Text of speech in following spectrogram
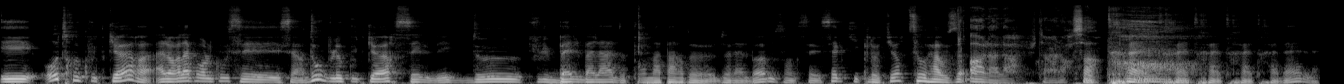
et autre coup de cœur, alors là pour le coup c'est un double coup de cœur, c'est les deux plus belles balades pour ma part de, de l'album, donc c'est celle qui clôture Zuhause. Oh là là, putain, alors ça. Très très très très très belle.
